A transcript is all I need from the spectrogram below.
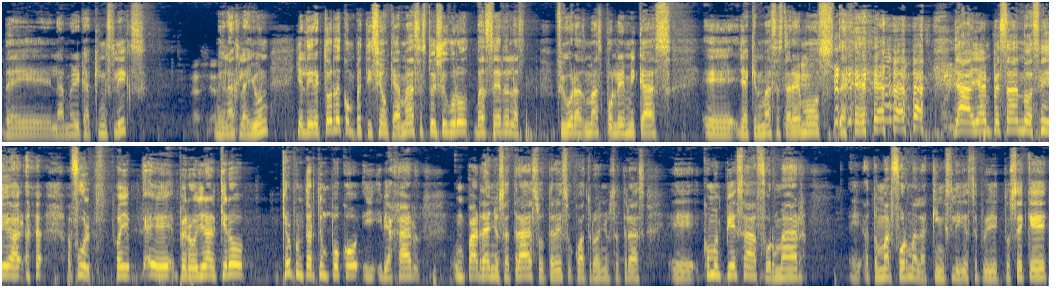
de la America Kings League, Miguel Ángel Ayun, y el director de competición, que además estoy seguro va a ser de las figuras más polémicas eh, y a quien más estaremos ya, ya empezando así a, a full. Oye, eh, pero Gerard, quiero, quiero preguntarte un poco y, viajar un par de años atrás o tres o cuatro años atrás. eh, ¿Cómo empieza a formar, eh, a tomar forma la Kings League, este proyecto? Sé que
